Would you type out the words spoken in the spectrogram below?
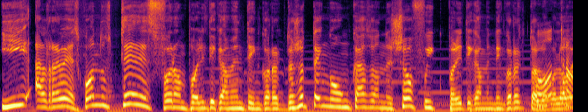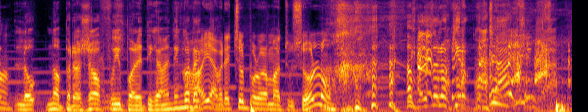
Y al revés, cuando ustedes fueron políticamente incorrectos. Yo tengo un caso donde yo fui políticamente incorrecto. luego lo- no, pero yo fui políticamente incorrecto. Ay, habré hecho el programa tú solo. Por eso lo quiero escuchar.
